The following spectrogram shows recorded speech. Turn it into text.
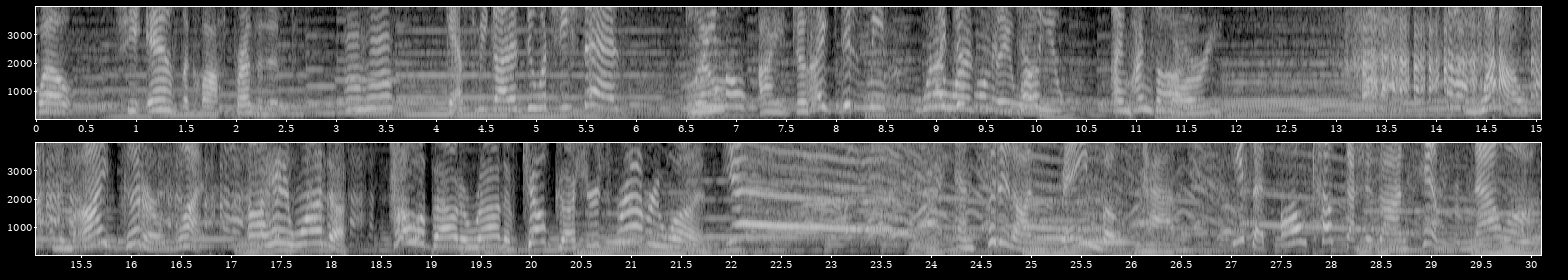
Well, she is the class president. Mm-hmm. Guess we gotta do what she says. Blue, Rainbow, I just... I didn't mean. what I I just wanted to wanted say to tell was, you, I'm, I'm sorry. sorry. wow, am I good or what? Uh, hey, Wanda, how about a round of kelp gushers for everyone? And put it on Rainbow's tab. He said all kelp gushers on him from now on.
